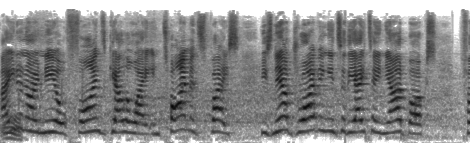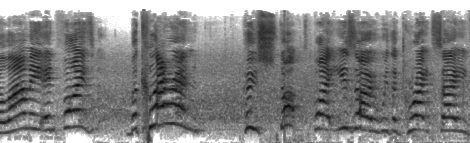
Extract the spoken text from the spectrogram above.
Aiden O'Neill finds Galloway in time and space. He's now driving into the 18 yard box. Falami and finds Maclaren, who's stopped by Izzo with a great save.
